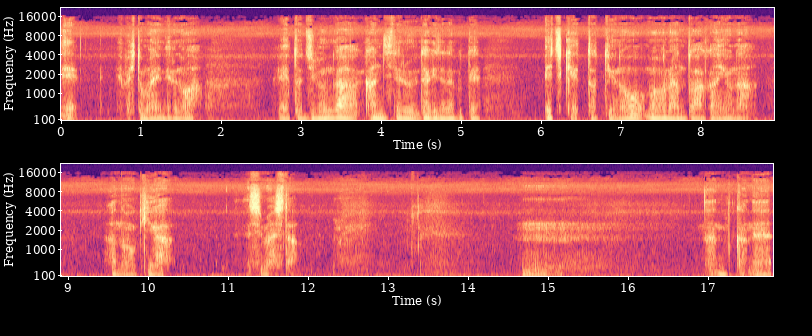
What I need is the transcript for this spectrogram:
でやっぱ人前に出るのはえーと、自分が感じてるだけじゃなくてエチケットっていうのを守らんとあかんようなあの気がしました。うん。なんかね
